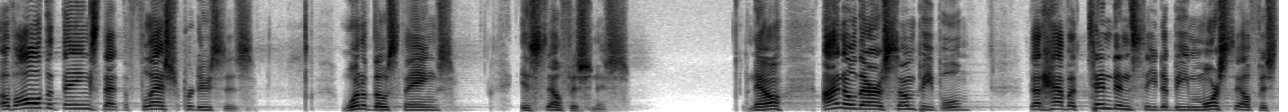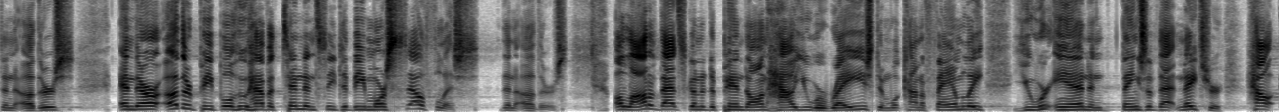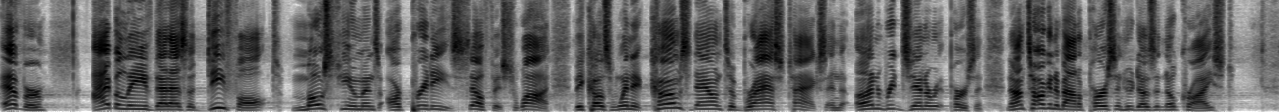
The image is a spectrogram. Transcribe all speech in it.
of all the things that the flesh produces, one of those things is selfishness. Now, I know there are some people that have a tendency to be more selfish than others, and there are other people who have a tendency to be more selfless than others. A lot of that's going to depend on how you were raised and what kind of family you were in and things of that nature. However, I believe that as a default, most humans are pretty selfish. Why? Because when it comes down to brass tacks, an unregenerate person, now I'm talking about a person who doesn't know Christ,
